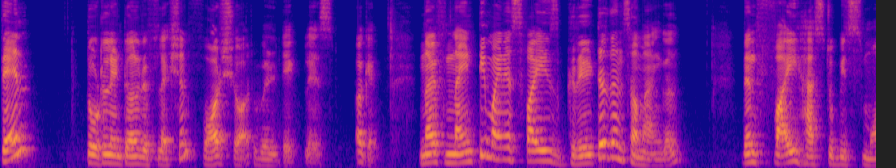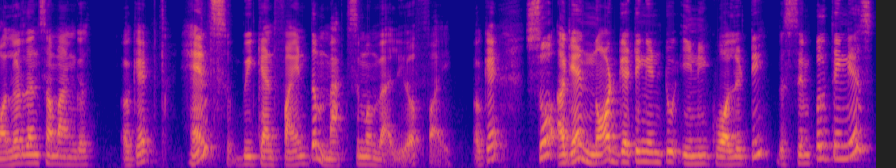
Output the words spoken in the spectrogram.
then total internal reflection for sure will take place. Okay. Now if 90 minus phi is greater than some angle, then phi has to be smaller than some angle okay? Hence we can find the maximum value of phi okay? So again not getting into inequality. The simple thing is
